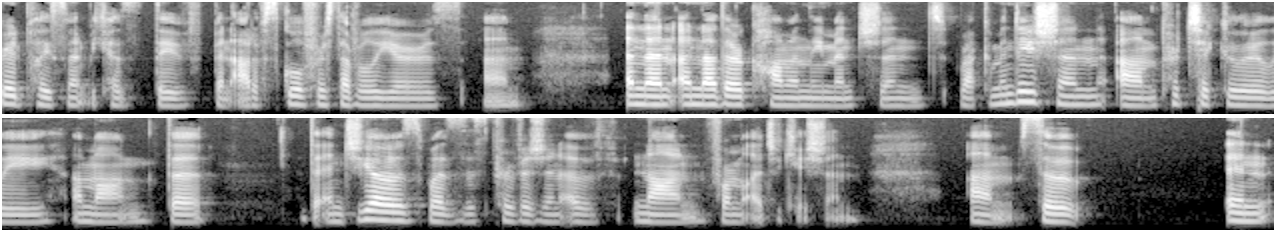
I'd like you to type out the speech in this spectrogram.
grade placement because they've been out of school for several years. Um, and then another commonly mentioned recommendation, um, particularly among the, the NGOs, was this provision of non formal education. Um, so, in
